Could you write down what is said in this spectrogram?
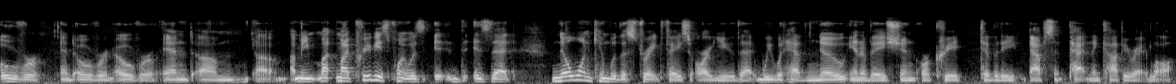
over and over and over. And um, uh, I mean, my, my previous point was is that no one can, with a straight face, argue that we would have no innovation or creativity absent patent and copyright law.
